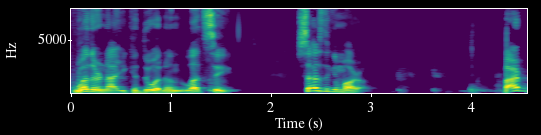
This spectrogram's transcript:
Whether or not you could do it, and let's see. Says the Gemara. When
